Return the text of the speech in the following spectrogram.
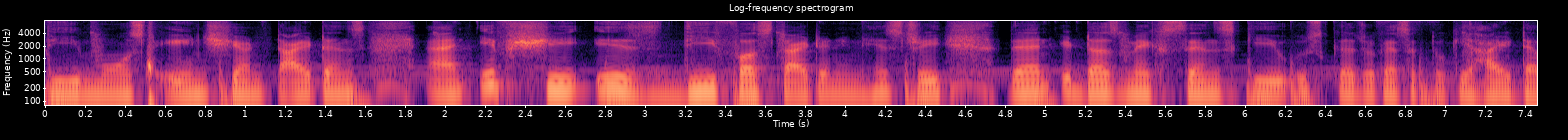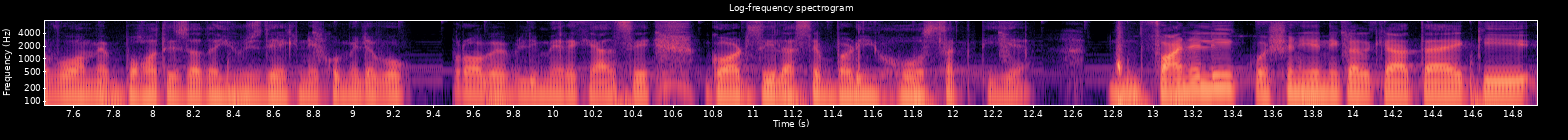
the most ancient titans and if she is the first titan in history then it does make sense कि उसका जो कह सकते हो कि हाइट है, वो हमें बहुत ही ज़्यादा ह्यूज देखने को मिले। वो प्रॉबेबली मेरे ख्याल से गॉडजिला से बड़ी हो सकती है। फाइनली क्वेश्चन ये निकल के आता है कि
